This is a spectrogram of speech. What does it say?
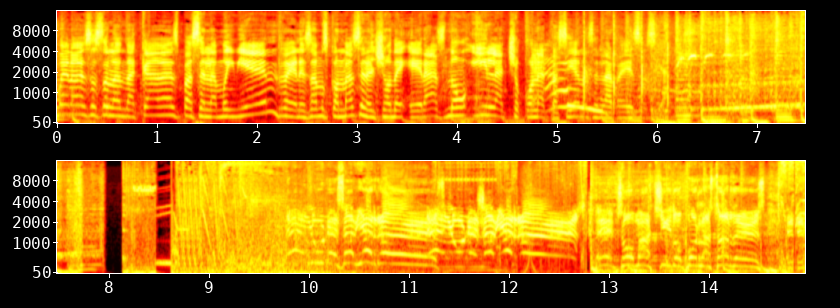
Bueno, esas son las nacadas. Pásenla muy bien. Regresamos con más en el show de Erasmo y la Chocolata. Síganos en las redes sociales. ¡De lunes a viernes! ¡De lunes a viernes! ¡Hecho más chido por las tardes! ¡Erasmo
